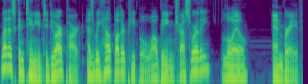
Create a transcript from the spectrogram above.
Let us continue to do our part as we help other people while being trustworthy, loyal, and brave.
